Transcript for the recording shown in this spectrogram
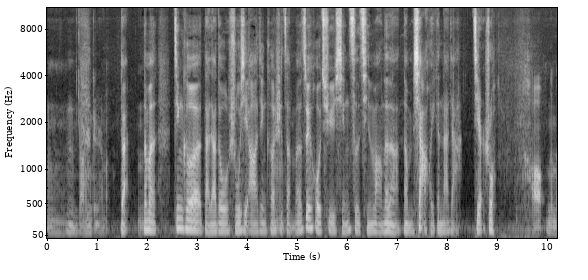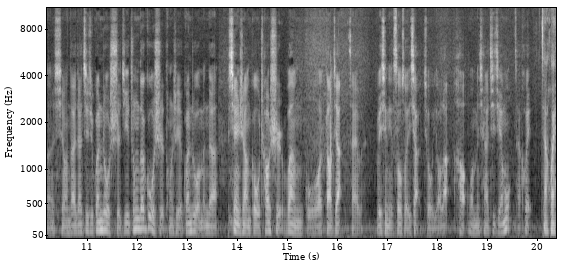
嗯嗯要什么给什么？对，那么荆轲大家都熟悉啊，荆轲是怎么最后去行刺秦王的呢？那我们下回跟大家接着说。好，那么希望大家继续关注《史记》中的故事，同时也关注我们的线上购物超市万国到家，在微信里搜索一下就有了。好，我们下期节目再会。再会。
